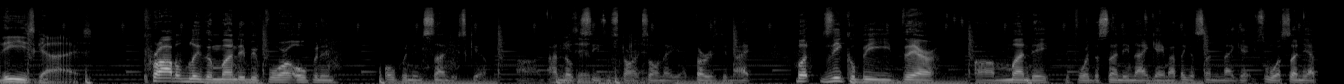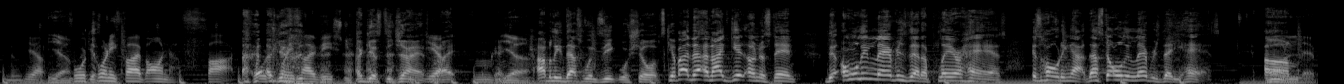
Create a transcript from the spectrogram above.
these guys probably the Monday before opening opening Sunday, Skip. Uh, I know the season starts on a, uh Thursday night, but Zeke will be there um, Monday before the Sunday night game. I think it's Sunday night game, or Sunday afternoon. Yeah, Yeah. 425 on Fox, 425 Eastern. Against the Giants, Yeah. right? Okay. Yeah. I believe that's when Zeke will show up. Skip, I, and I get understand the only leverage that a player has is holding out. That's the only leverage that he has. Um, Only leverage.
